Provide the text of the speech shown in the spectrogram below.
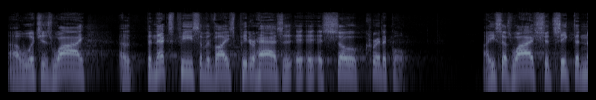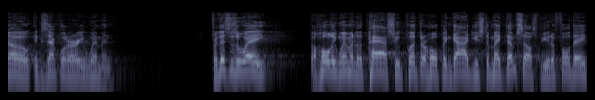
uh, which is why uh, the next piece of advice Peter has is, is so critical. Uh, he says, Wives should seek to know exemplary women. For this is a way the holy women of the past who put their hope in God used to make themselves beautiful. They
